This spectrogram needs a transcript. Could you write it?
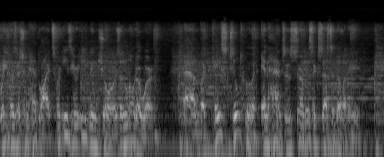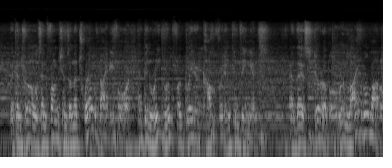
repositioned headlights for easier evening chores and loader work, and the case tilt hood enhances service accessibility. The controls and functions on the 1294 have been regrouped for greater comfort and convenience. And this durable, reliable model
